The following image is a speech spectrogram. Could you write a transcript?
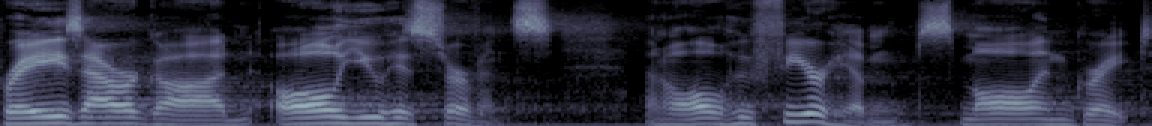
Praise our God, all you his servants, and all who fear him, small and great.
